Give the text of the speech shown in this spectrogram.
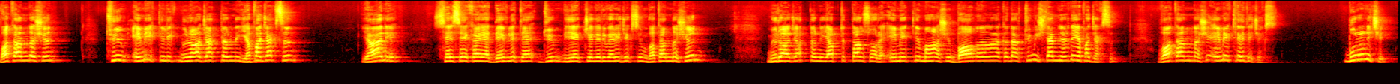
Vatandaşın tüm emeklilik müracaatlarını yapacaksın. Yani SSK'ya, devlete tüm dilekçeleri vereceksin. Vatandaşın müracaatlarını yaptıktan sonra emekli maaşı bağlanana kadar tüm işlemleri de yapacaksın. Vatandaşı emekli edeceksin. Bunun için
